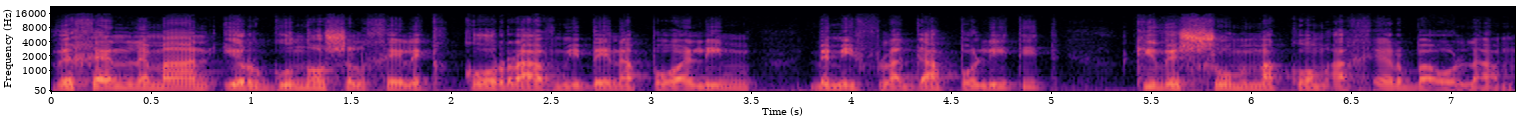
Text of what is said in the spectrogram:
וכן למען ארגונו של חלק כה רב מבין הפועלים במפלגה פוליטית כי בשום מקום אחר בעולם.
